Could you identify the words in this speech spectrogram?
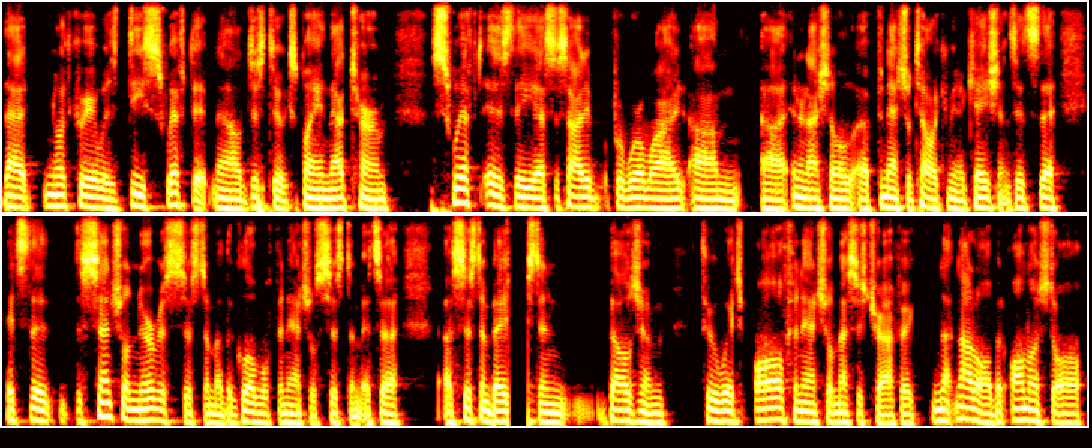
that North Korea was de-SWIFted. Now, just to explain that term, SWIFT is the uh, Society for Worldwide um, uh, International uh, Financial Telecommunications. It's the it's the the central nervous system of the global financial system. It's a, a system based in Belgium through which all financial message traffic, not, not all, but almost all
